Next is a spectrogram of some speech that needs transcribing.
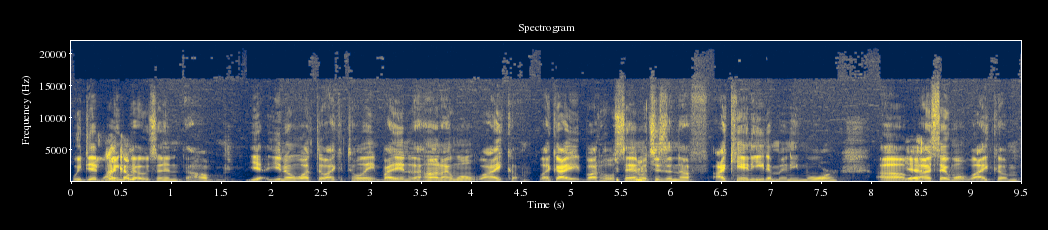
we did bring like those in. Um, yeah, you know what though? I could totally by the end of the hunt, I won't like them. Like I eat butthole sandwiches enough, I can't eat them anymore. Um, yeah. I say won't like them.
